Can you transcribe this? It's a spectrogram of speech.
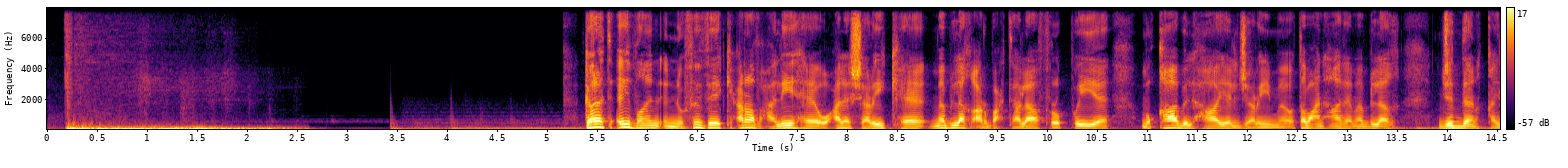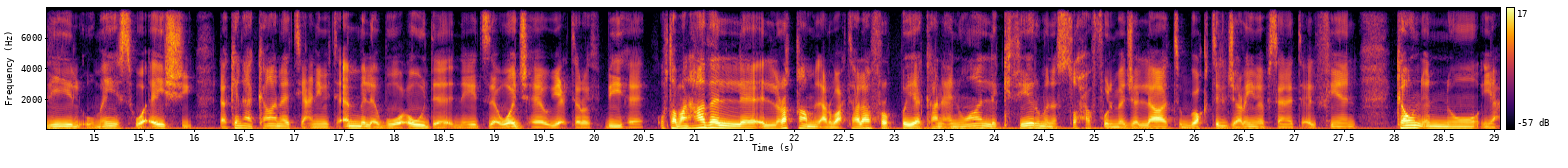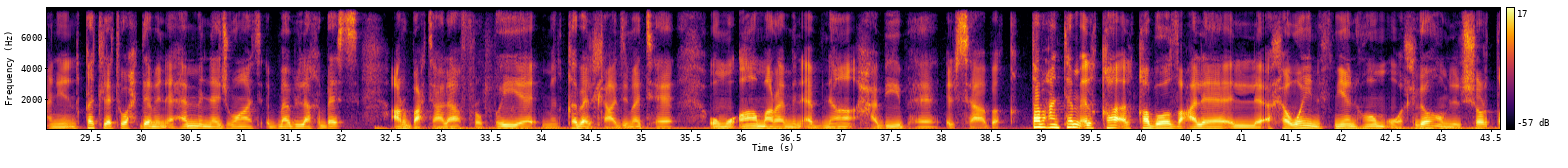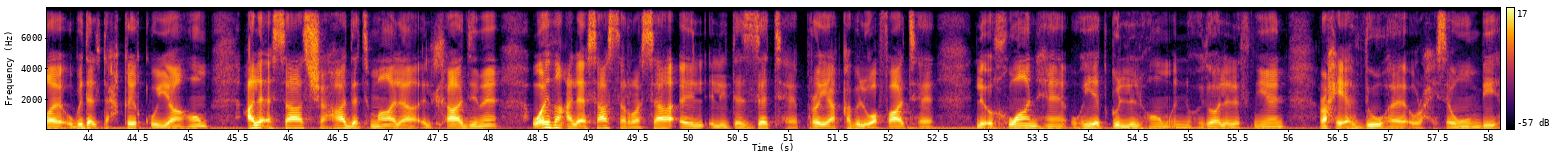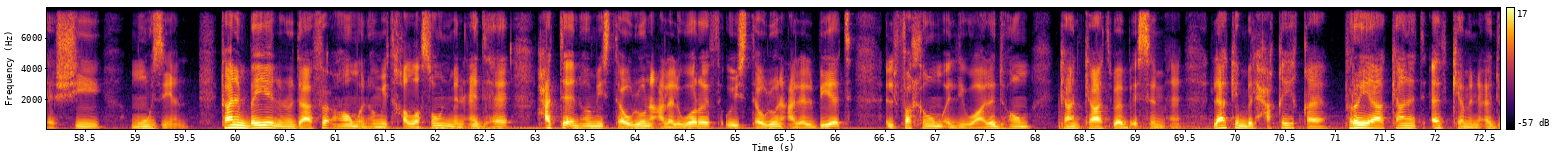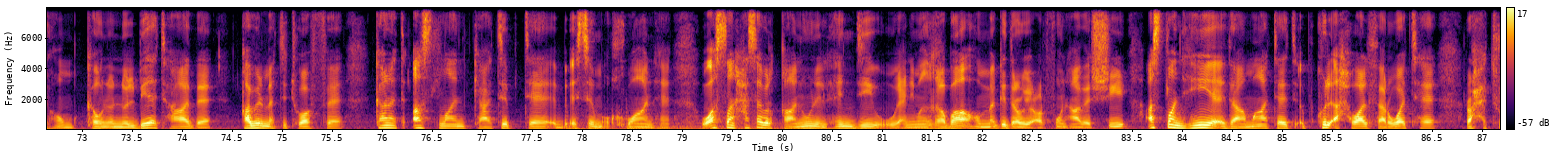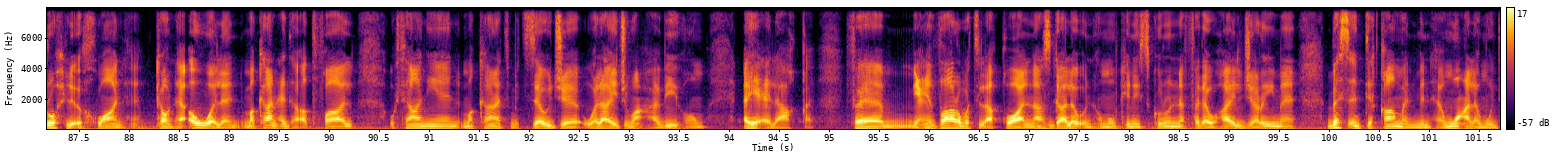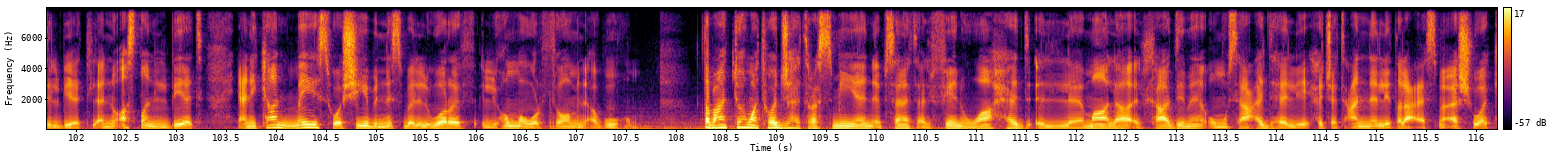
قالت أيضا إنه فيفيك عرض عليها وعلى شريكها مبلغ 4000 روبية مقابل هاي الجريمة. وطبعا هذا مبلغ جدا قليل وما يسوى اي شيء لكنها كانت يعني متأملة بوعوده إنه يتزوجها ويعترف بها وطبعا هذا الرقم ال 4000 روبية كان عنوان لكثير من الصحف والمجلات بوقت الجريمة بسنة 2000 كون إنه يعني انقتلت واحدة من أهم النجوات بمبلغ بس 4000 روبية من قبل خادمتها ومؤامرة من أبناء حبيبها السابق. طبعا تم إلقاء القبض على الأخوين اثنينهم وأخذوهم للشرطة وبدأ التحقيق وياهم على أساس شهادة مالا الخادمة وأيضا على أساس الرسائل اللي دزتها بريا قبل وفاتها. لإخوانها وهي تقول لهم إنه هذول الاثنين راح يأذوها وراح يسوون بيها شيء مو زين. كان مبين إنه دافعهم إنهم يتخلصون من عندها حتى إنهم يستولون على الورث ويستولون على البيت الفخم اللي والدهم كان كاتبه باسمها. لكن بالحقيقة بريا كانت أذكى من عندهم كون إنه البيت هذا قبل ما تتوفى كانت أصلا كاتبته باسم إخوانها. واصلا حسب القانون الهندي ويعني من غبائهم ما قدروا يعرفون هذا الشيء أصلا هي إذا ماتت بكل أحوال ثروتها راح تروح لإخوانها. كونها اولا ما كان عندها أطفال وثانيا ما كانت متزوجة ولا يجمعها بيهم أي علاقة. فيعني ضاربت الأقوال. ناس قالوا إنهم ممكن يسكنون نفذوا هاي الجريمة بس انتقاما منها مو على مود البيت. لأنه أصلا البيت يعني كان ما يسوى شيء بالنسبة للورث اللي هم ورثوه من أبوهم. طبعا التهمة توجهت رسميا بسنة 2001 المالا الخادمة ومساعدها اللي حكت عنه اللي طلع اسمه أشوك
